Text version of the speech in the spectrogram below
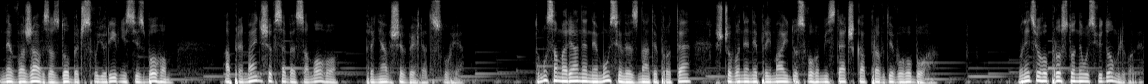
не вважав за здобич свою рівність із Богом, а применшив себе самого прийнявши вигляд слуги. Тому самаряни не мусили знати про те, що вони не приймають до свого містечка правдивого Бога. Вони цього просто не усвідомлювали.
